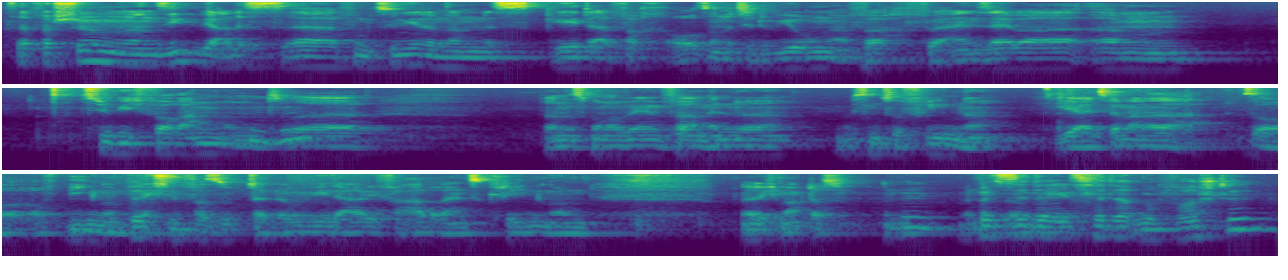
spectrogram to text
ist einfach schön, wenn man sieht, wie alles äh, funktioniert und dann es geht einfach auch so eine Tätowierung einfach für einen selber ähm, zügig voran und äh, dann ist man auf jeden Fall am Ende ein bisschen zufriedener. Wie als wenn man da so auf Biegen und Brechen versucht hat, irgendwie da die Farbe reinzukriegen und ja, ich mag das. Das Willst du irgendwie- dein Setup noch vorstellen?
